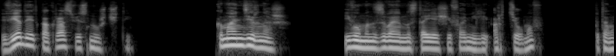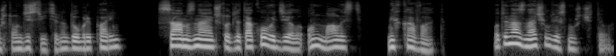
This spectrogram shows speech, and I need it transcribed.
ведает как раз Веснушчатый. Командир наш, его мы называем настоящей фамилией Артемов, потому что он действительно добрый парень, сам знает, что для такого дела он малость мягковат. Вот и назначил Веснушчатого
